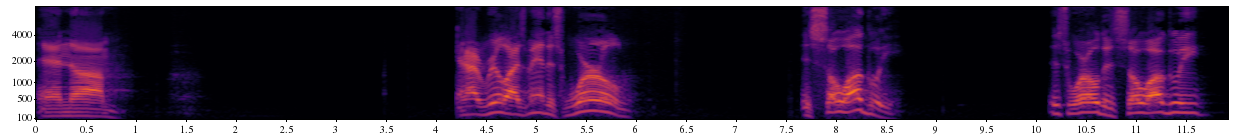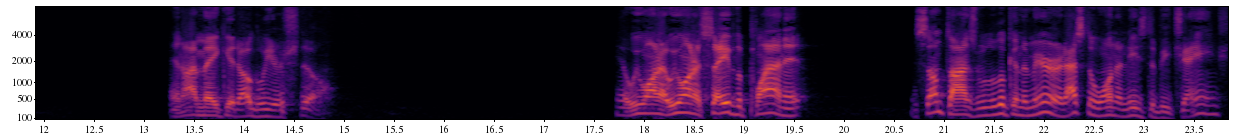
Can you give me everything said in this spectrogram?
And um, and I realized, man, this world is so ugly. This world is so ugly, and I make it uglier still. You know, we want to we want to save the planet. And sometimes we look in the mirror, that's the one that needs to be changed.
